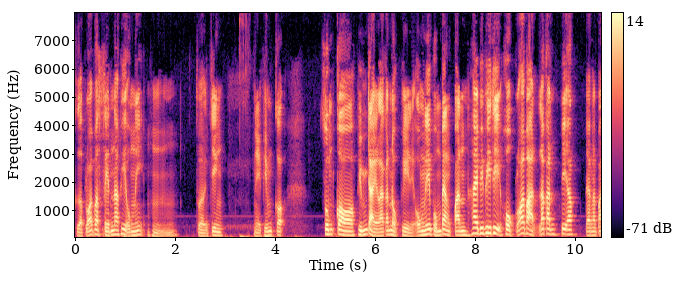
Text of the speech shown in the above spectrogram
เกือบร้อยเปอร์เซ็นต์นะพี่องค์นี้หือสวยจริง นี่พิมพ์ก็ซุ้มกอพิมพ์ใหญ่ละกันหนกพี่นี่องค์นี้ผมแบ่งปันให้พี่ๆที่หกร้อยบาทแล้วกันพี่เอาแบ่งกันไป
